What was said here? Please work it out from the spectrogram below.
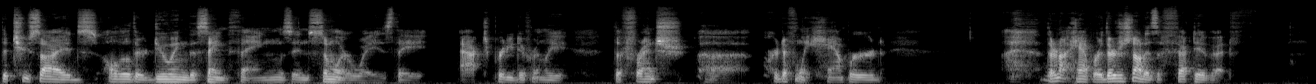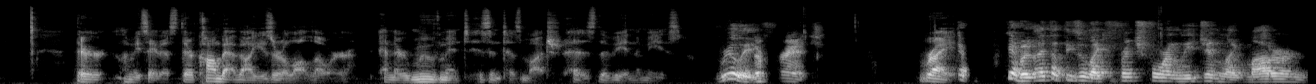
the two sides, although they're doing the same things in similar ways, they act pretty differently. The French uh, are definitely hampered. They're not hampered. They're just not as effective at. Their let me say this: their combat values are a lot lower, and their movement isn't as much as the Vietnamese. Really? The French. Right. Yeah, but I thought these are like French Foreign Legion, like modern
